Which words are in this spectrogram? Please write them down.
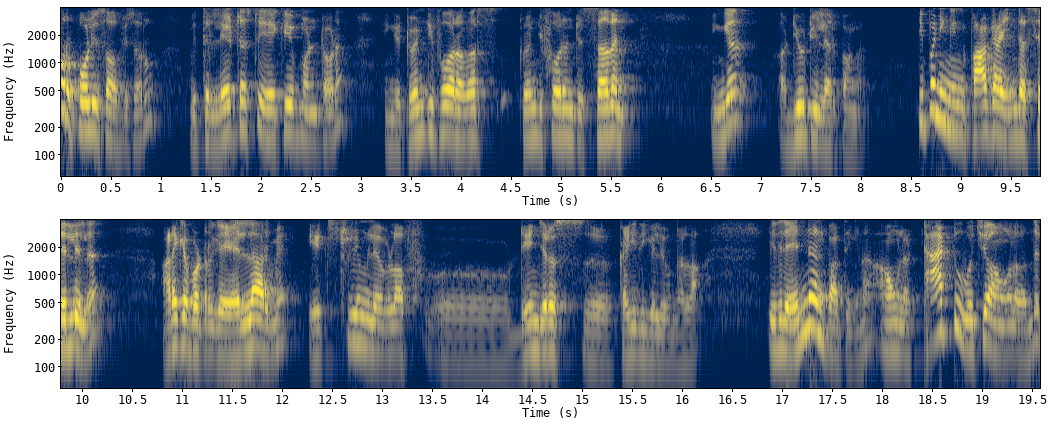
ஒவ்வொரு போலீஸ் ஆஃபீஸரும் வித் லேட்டஸ்ட் எக்யூப்மெண்ட்டோட இங்கே twenty four hours twenty four into seven இங்கே டியூட்டியில் இருப்பாங்க. இப்போ நீங்கள் இங்கே பார்க்குற இந்த செல்லில் அடைக்கப்பட்டிருக்க எல்லாருமே எக்ஸ்ட்ரீம் லெவல் ஆஃப் டேஞ்சரஸ் கைதிகள் இவங்கெல்லாம். இதில் என்னன்னு பார்த்தீங்கன்னா அவங்கள டாட்டூ வச்சு அவங்கள வந்து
